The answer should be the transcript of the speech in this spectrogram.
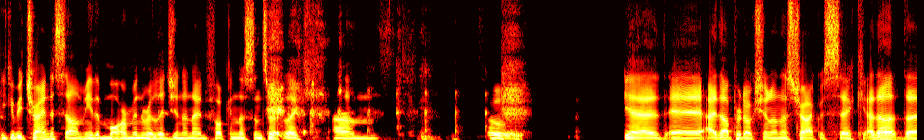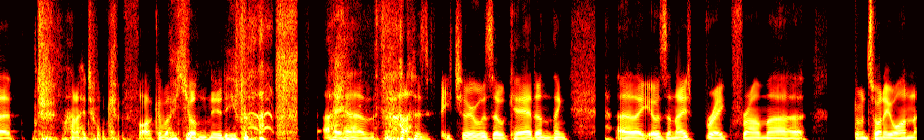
You could be trying to sell me the Mormon religion, and I'd fucking listen to it. Like, um, so yeah, uh, I thought production on this track was sick. I thought the man, I don't give a fuck about Young Nudy, but I thought his feature was okay. I don't think uh, like it was a nice break from uh from 21.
